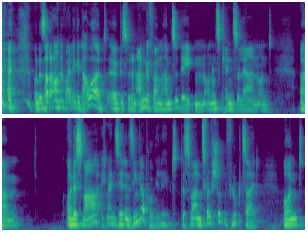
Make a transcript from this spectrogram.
und es hat dann auch eine Weile gedauert, äh, bis wir dann angefangen haben zu daten und uns kennenzulernen. Und, ähm, und es war, ich meine, sie hat in Singapur gelebt. Das waren zwölf Stunden Flugzeit. Und,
